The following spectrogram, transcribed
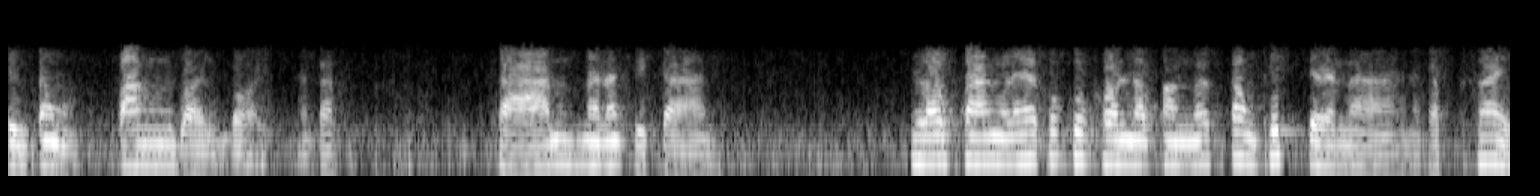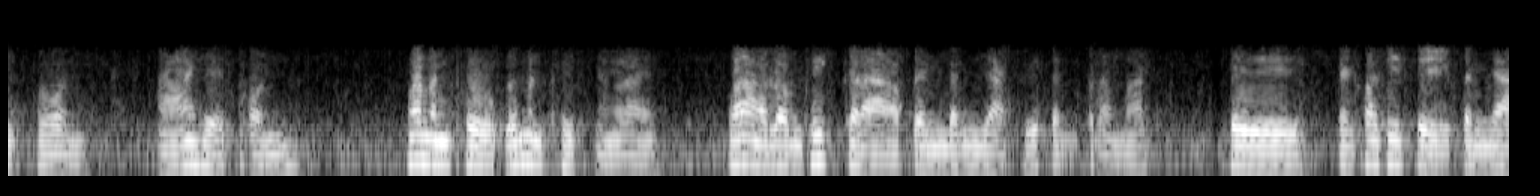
จึงต้องฟังบ่อยๆนะครับ สามมนสิการ เราฟังแล้วทุกๆคนเราฟังแล้วต้องพิจารณานะครับใคร่ควญหาเหตุผล ว่ามันถูกหรือมันผิดอย่างไร ว่าอารมณ์ที่กล่าวเป็นบัญญัติหรือเป็นประมัด สี่เป็นข้อที่สี่ปัญญา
